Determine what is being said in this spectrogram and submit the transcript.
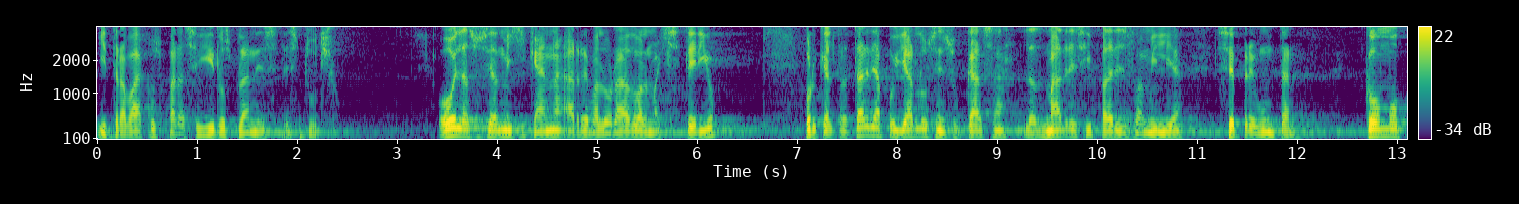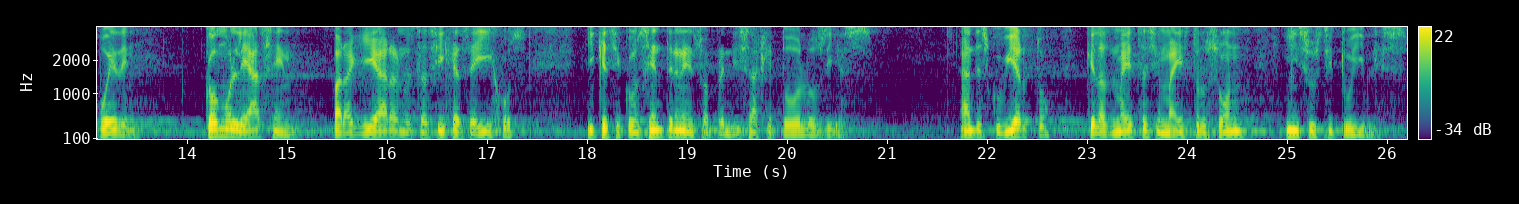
y trabajos para seguir los planes de estudio. Hoy la sociedad mexicana ha revalorado al magisterio porque al tratar de apoyarlos en su casa, las madres y padres de familia se preguntan, ¿cómo pueden? ¿Cómo le hacen para guiar a nuestras hijas e hijos y que se concentren en su aprendizaje todos los días? Han descubierto que las maestras y maestros son insustituibles.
